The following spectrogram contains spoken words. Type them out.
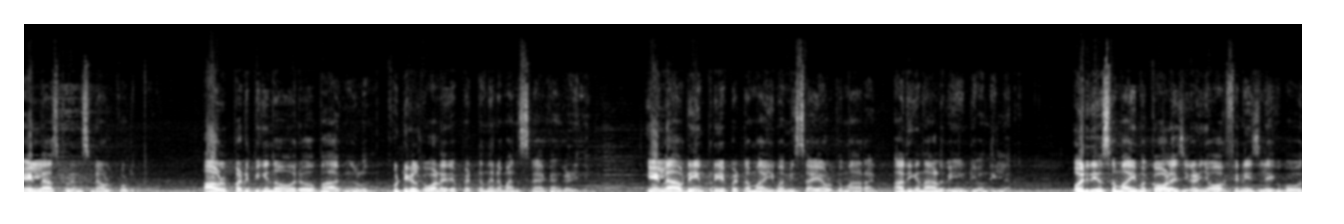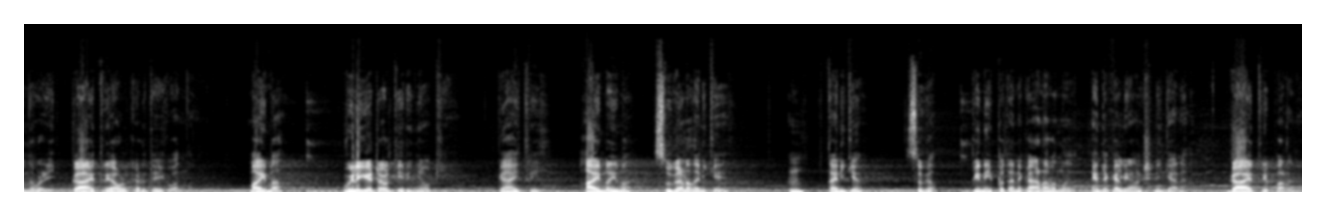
എല്ലാ സ്റ്റുഡൻസിനും അവൾ കൊടുത്തു. അവൾ പഠിപ്പിക്കുന്ന ഓരോ ഭാഗങ്ങളും കുട്ടികൾക്ക് വളരെ പെട്ടെന്ന് തന്നെ മനസ്സിലാക്കാൻ കഴിഞ്ഞു. എല്ലാവരുടെയും പ്രിയപ്പെട്ട മൈമ മിസ്സായി അവൾക്ക് മാറാൻ അധിക നാൾ വേണ്ടി വന്നില്ല. ഒരു ദിവസം മൈമ കോളേജ് കഴിഞ്ഞ് ഓർഫനേജിലേക്ക് പോകുന്ന വഴി ഗായത്രി അവൾക്കടുത്തേക്ക് വന്നു. മൈമ വിളി കേട്ടവൾ തിരിഞ്ഞു നോക്കി. ഗായത്രി ഹായ് മൈമ സുഖാണോ തനിക്ക്? തനിക്കോ? സുഖം. പിന്നെ ഇപ്പൊ തന്നെ കാണാമെന്ന് എന്റെ കല്യാണം ക്ഷണിക്കാനാ. ഗായത്രി പറഞ്ഞു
